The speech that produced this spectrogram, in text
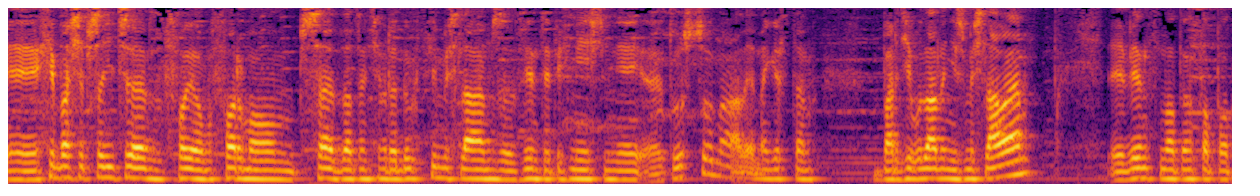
Yy, Chyba się przeliczyłem ze swoją formą przed zaczęciem redukcji. Myślałem, że jest więcej tych mięśni, mniej e, tłuszczu, no ale jednak jestem bardziej ulany niż myślałem. Yy, Więc no ten Sopot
